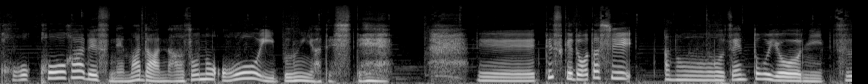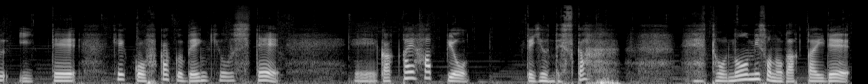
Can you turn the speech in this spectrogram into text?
ここがですね、まだ謎の多い分野でして、えー、ですけど私、あの、前頭葉について結構深く勉強して、えー、学会発表っていうんですか？えっと、脳みその学会で、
